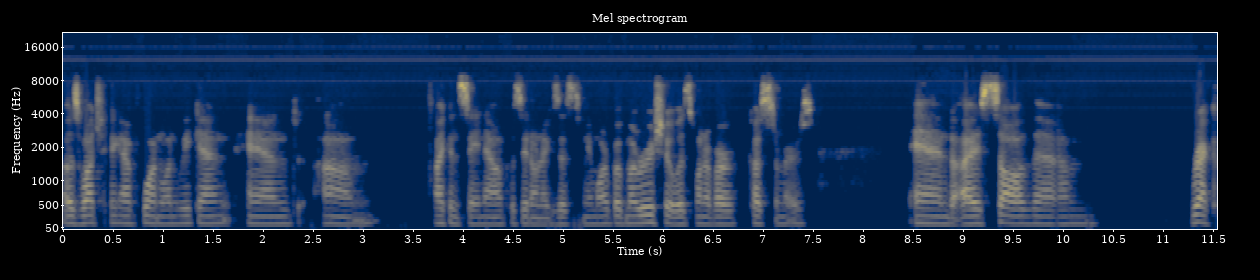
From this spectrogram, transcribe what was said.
I was watching F1 one weekend, and um, I can say now because they don't exist anymore. But Marussia was one of our customers, and I saw them wreck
